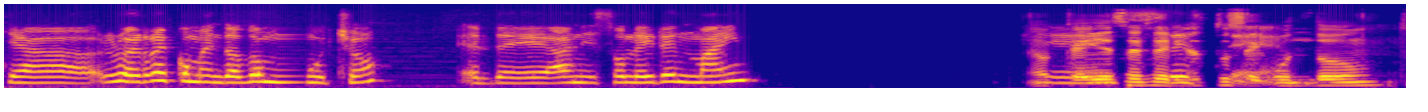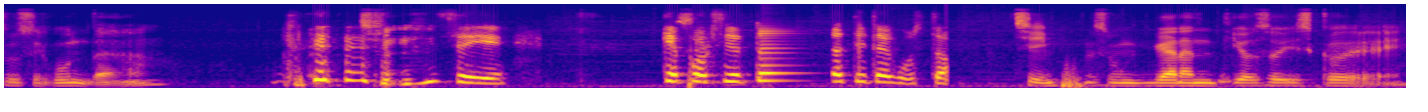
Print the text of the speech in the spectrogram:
ya lo he recomendado mucho. El de An Isolated Mind. Ok, Es, ese sería tu este- segundo, tu segunda. Sí. Que por cierto a ti te gustó. Sí, es un grandioso disco de...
